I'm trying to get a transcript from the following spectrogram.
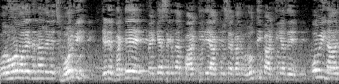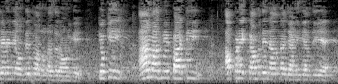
ਔਰ ਆਉਣ ਵਾਲੇ ਦਿਨਾਂ ਦੇ ਵਿੱਚ ਹੋਰ ਵੀ ਜਿਹੜੇ ਵੱਡੇ, ਮੈਂ ਕਹਿ ਸਕਦਾ, ਪਾਰਟੀ ਦੇ ਆਗੂ ਸਹਿਬਾਨ, ਵਿਰੋਧੀ ਪਾਰਟੀਆਂ ਦੇ, ਉਹ ਵੀ ਨਾਲ ਜਿਹੜੇ ਨੇ ਆਉਂਦੇ ਤੁਹਾਨੂੰ ਨਜ਼ਰ ਆਉਣਗੇ। ਕਿਉਂਕਿ ਆਮ ਆਦਮੀ ਪਾਰਟੀ ਆਪਣੇ ਕੰਮ ਦੇ ਨਾਮ ਨਾਲ ਜਾਣੀ ਜਾਂਦੀ ਹੈ।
